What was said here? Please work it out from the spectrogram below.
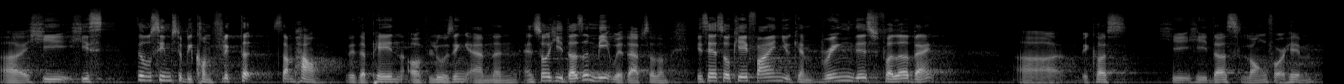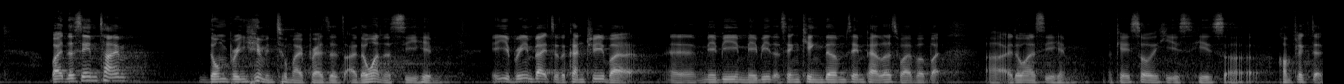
uh, he, he still seems to be conflicted somehow. with the pain of losing Amnon. And so he doesn't meet with Absalom. He says, okay, fine, you can bring this fella back uh, because he, he does long for him. But at the same time, don't bring him into my presence. I don't want to see him. You bring him back to the country, but uh, maybe, maybe the same kingdom, same palace, whatever, but uh, I don't want to see him. Okay, so he's, he's uh, conflicted.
